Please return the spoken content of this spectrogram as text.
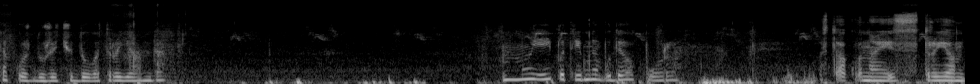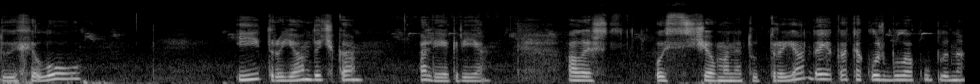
Також дуже чудова троянда. Ну, їй потрібна буде опора. Ось так вона із трояндою Hello і трояндочка Алегрія. Але ж ось ще в мене тут троянда, яка також була куплена.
